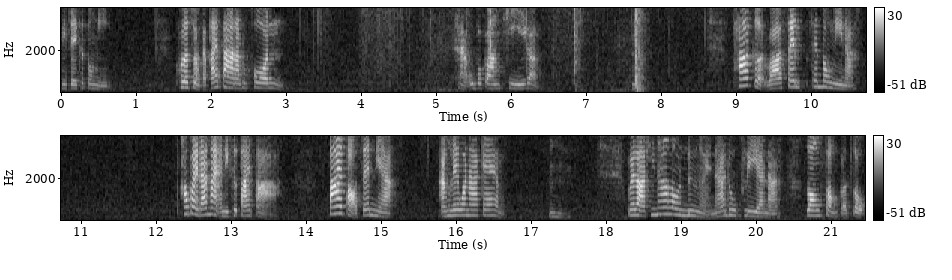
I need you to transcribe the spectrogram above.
มิดเฟสคือตรงนี้ คนละส่วนกับใต้ตานะทุกคน หาอุปกรณ์ชี้ก่อน ถ้าเกิดว่าเส้นเส้นตรงนี้นะ เข้าไปด้านในอันนี้คือใต้ตา ใต้ต่อเส้นเนี้ย อังเรียกว่าหน้าแก้ม อืมเวลาที่หน้าเราเหนื่อยหน้าดูเพลียนะ ลองส่องกระจก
